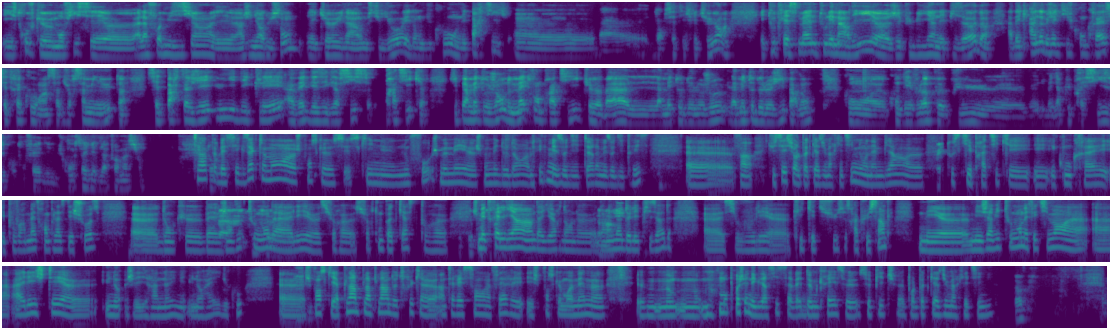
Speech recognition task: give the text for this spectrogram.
Et il se trouve que mon fils est à la fois musicien et ingénieur du son et qu'il a un home studio. Et donc, du coup, on est parti euh, bah, dans cette écriture. Et toutes les semaines, tous les mardis, j'ai publié un épisode avec un objectif concret. C'est très court, hein, ça dure cinq minutes. C'est de partager une idée clé avec des exercices pratiques qui permettent aux gens de mettre en pratique bah, la méthodologie, la méthodologie qu'on développe plus, de manière plus précise quand on fait du conseil et de la formation. Top, bah, c'est exactement, euh, je pense que c'est ce qu'il nous faut. Je me mets, euh, je me mets dedans avec mes auditeurs et mes auditrices. Euh, enfin, tu sais, sur le podcast du marketing, nous, on aime bien tout ce qui est pratique et, concret et, pouvoir mettre en place des choses. donc, bah, bah, j'invite tout le monde à aller sur, sur ton podcast pour. je mettrai le lien hein, d'ailleurs dans, le, dans les notes de l'épisode. si vous voulez cliquer dessus, ce sera plus simple. Mais, mais j'invite tout le monde effectivement à, aller y jeter une, je vais dire un œil, mais une oreille du coup. je pense qu'il y a plein plein, plein de trucs euh, intéressants à faire et, je pense que moi-même, euh, mon, prochain exercice, ça va être de me créer ce, pitch pour le podcast du marketing.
